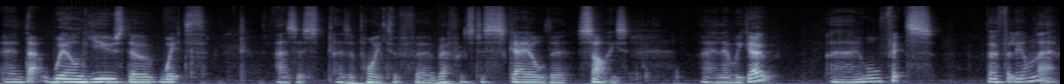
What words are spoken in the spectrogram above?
and that will use the width as a, as a point of uh, reference to scale the size. And there we go. Uh, it all fits perfectly on there.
